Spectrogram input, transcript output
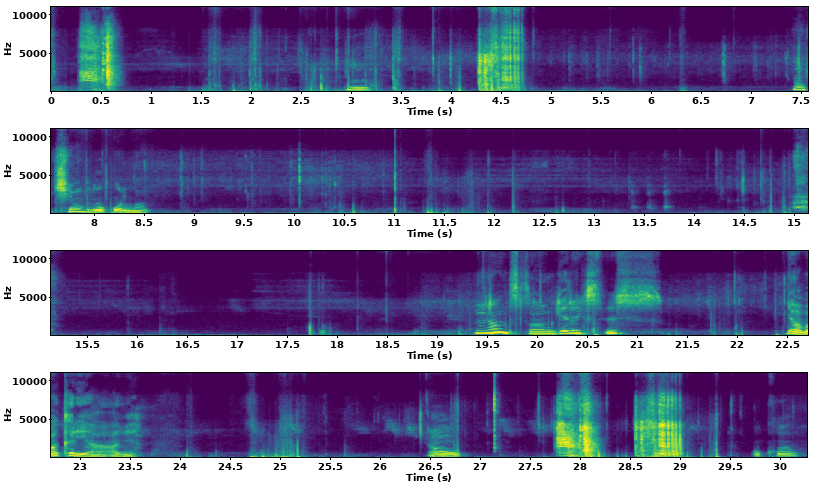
Dur. Çin blok var lan. Ne gereksiz. Ya bakır ya abi. Oh. Okul.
